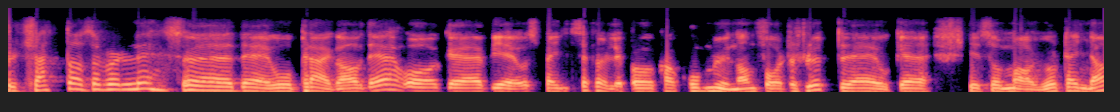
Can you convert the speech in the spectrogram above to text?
budsjett, da, selvfølgelig. Så det er jo prega av det. Og vi er jo spent selvfølgelig på hva kommunene får til slutt. Det er jo ikke liksom avgjort ennå,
